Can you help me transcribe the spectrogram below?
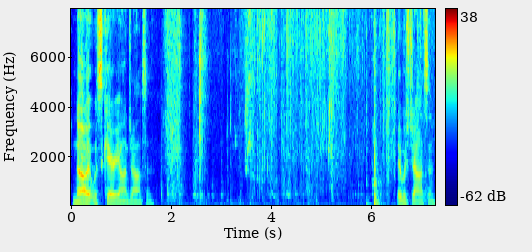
No, it was Kerryon Johnson. It was Johnson.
